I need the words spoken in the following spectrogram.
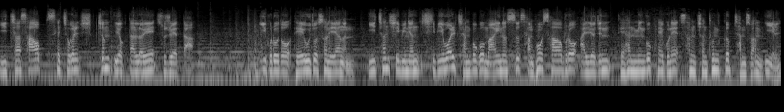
2차 사업 세척을 10.1억 달러에 수주했다. 이후로도 대우조선 해양은 2012년 12월 장보고 마이너스 3호 사업으로 알려진 대한민국 해군의 3,000톤급 잠수함 1,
